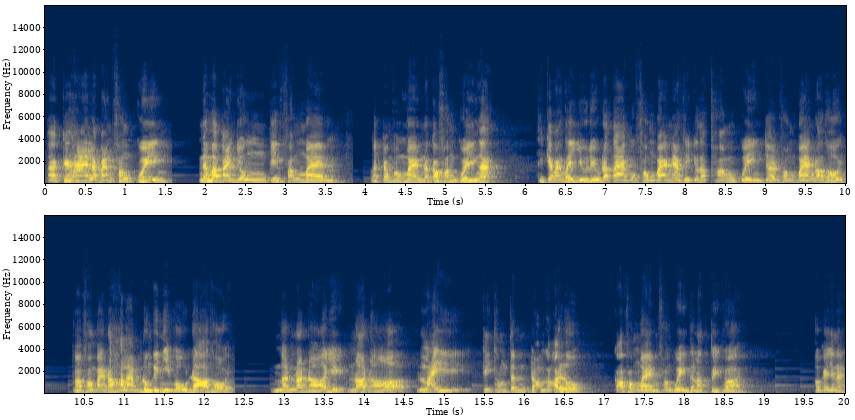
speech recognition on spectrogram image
À, cái hai là bạn phân quyền. Nếu mà bạn dùng cái phần mềm và trong phần mềm nó có phân quyền á thì các bạn thấy dữ liệu data của phòng ban nào thì chúng ta phân quyền cho phòng ban đó thôi. Và phòng ban đó họ làm đúng cái nhiệm vụ đó thôi. Nên nó đỡ gì? Nó đỡ lấy cái thông tin trọn gói luôn có phần mềm phần quyền thì là tuyệt vời. Ok cho này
